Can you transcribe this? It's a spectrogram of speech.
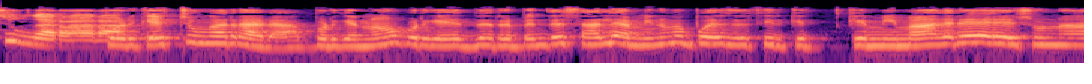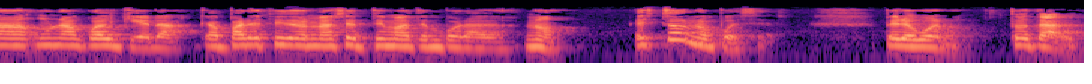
chunga rara? ¿Por qué es chunga rara? Porque no, porque de repente sale, a mí no me puedes decir que, que mi madre es una, una cualquiera, que ha aparecido en la séptima temporada. No, esto no puede ser. Pero bueno, total.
